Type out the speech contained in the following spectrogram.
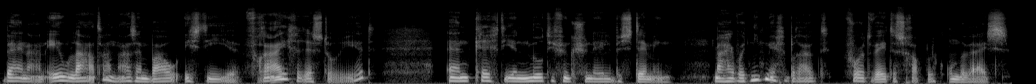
Bijna een eeuw later, na zijn bouw, is die uh, fraai gerestaureerd en kreeg hij een multifunctionele bestemming. Maar hij wordt niet meer gebruikt voor het wetenschappelijk onderwijs.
